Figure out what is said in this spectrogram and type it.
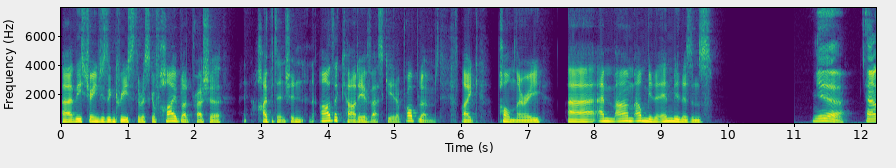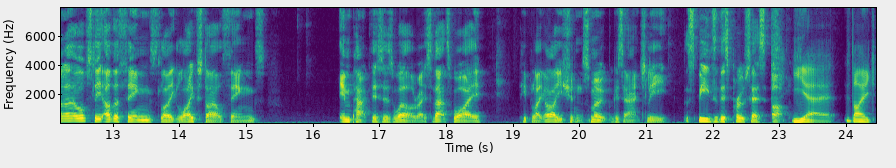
Uh, these changes increase the risk of high blood pressure, and hypertension, and other cardiovascular problems like pulmonary uh, em- um, embolisms. Yeah, And uh, obviously, other things like lifestyle things impact this as well, right? So that's why people are like, oh, you shouldn't smoke because it actually speeds this process up. Yeah, like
